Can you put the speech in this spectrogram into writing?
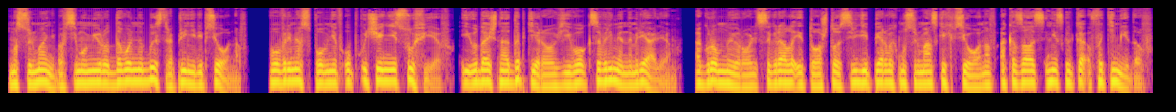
Мусульмане по всему миру довольно быстро приняли псионов, вовремя вспомнив об учении суфиев и удачно адаптировав его к современным реалиям. Огромную роль сыграло и то, что среди первых мусульманских псионов оказалось несколько фатимидов.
